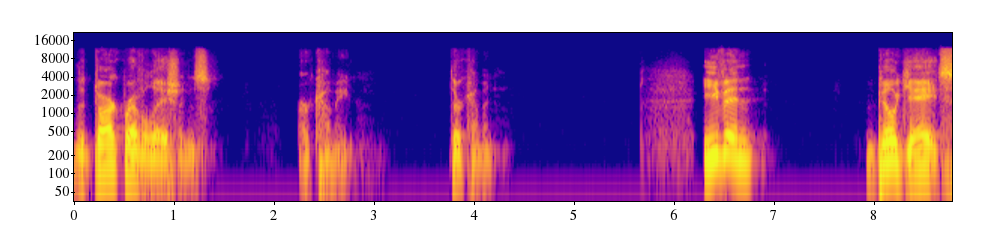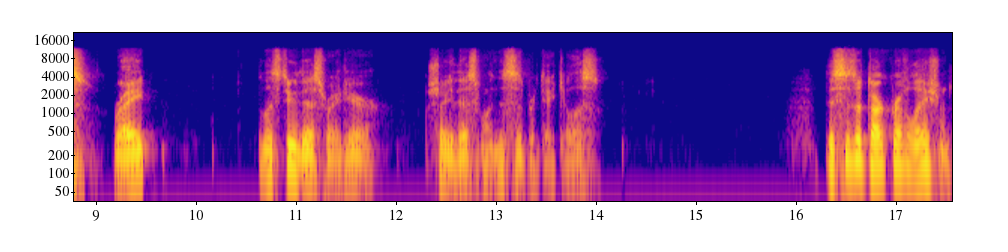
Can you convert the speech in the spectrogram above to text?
the dark revelations are coming. They're coming. Even Bill Gates, right? Let's do this right here. I'll show you this one. This is ridiculous. This is a dark revelation.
